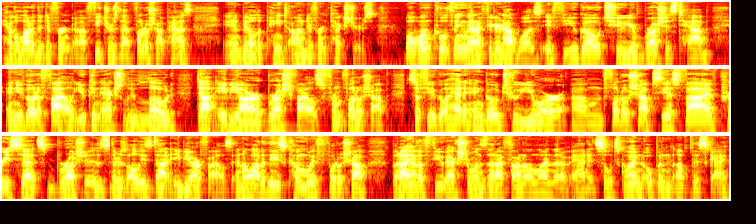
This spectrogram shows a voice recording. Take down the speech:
have a lot of the different uh, features that Photoshop has and be able to paint on different textures. Well, one cool thing that I figured out was if you go to your brushes tab and you go to file, you can actually load .abr brush files from Photoshop. So if you go ahead and go to your um, Photoshop CS5 presets brushes, there's all these .abr files and a lot of these come with Photoshop, but I have a few extra ones that I found online that I've added. So let's go ahead and open up this guy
